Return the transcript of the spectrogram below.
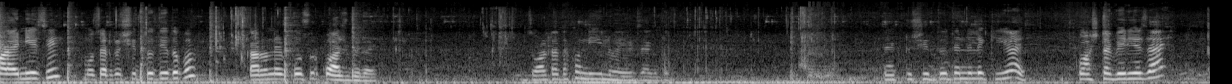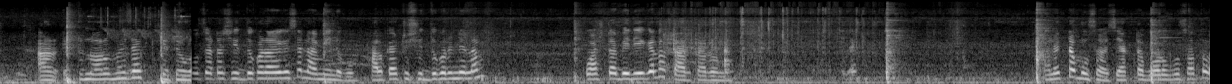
কড়াই নিয়েছি মোচাটাকে সিদ্ধ দিয়ে দেবো কারণ এর প্রচুর কষ বেরোয়। জলটা দেখো নীল হয়ে গেছে একদম। একটু সিদ্ধ দিয়ে নিলে কি হয়? কষটা বেরিয়ে যায় আর একটু নরম হয়ে যায় খেতে মোচাটা সিদ্ধ করা হয়ে গেছে নামিয়ে নেব। হালকা একটু সিদ্ধ করে নিলাম। কষটা বেরিয়ে গেল তার কারণে। দেখ, অনেকটা মোচা আছে, একটা বড় মোচা তো।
